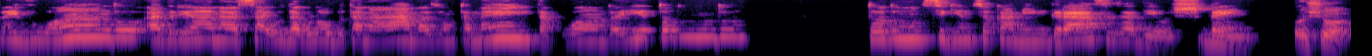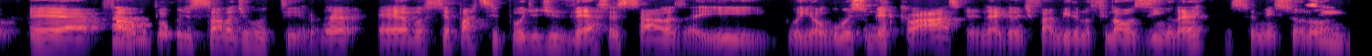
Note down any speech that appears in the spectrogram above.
aí voando. A Adriana saiu da Globo, está na Amazon também, está voando aí. Todo mundo, todo mundo seguindo seu caminho. Graças a Deus. Bem. Ô, Jô, é, falando ah. um pouco de sala de roteiro, né? É, você participou de diversas salas aí, e algumas super clássicas, né? Grande Família no finalzinho, né? Você mencionou. Sim.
